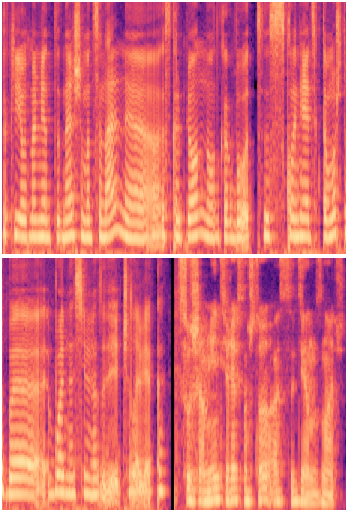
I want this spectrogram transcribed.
такие вот моменты, знаешь, эмоциональные, Скорпион, он как бы вот склоняется к тому, чтобы больно сильно задеть человека. Слушай, а мне интересно, что асцендент значит?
